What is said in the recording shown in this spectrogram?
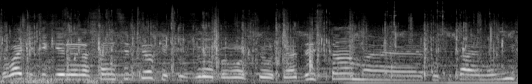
Давайте тільки не на сонцепьоки тут зробимо все, а десь там е, пошукаємо їх.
